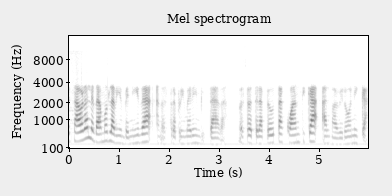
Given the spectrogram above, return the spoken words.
Pues ahora le damos la bienvenida a nuestra primera invitada, nuestra terapeuta cuántica Alma Verónica,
